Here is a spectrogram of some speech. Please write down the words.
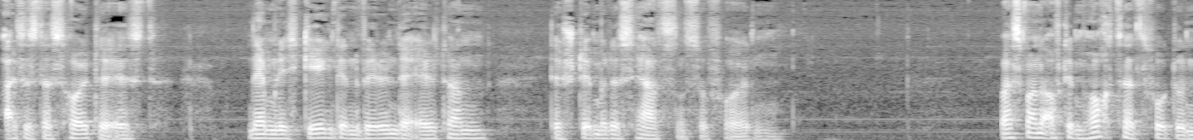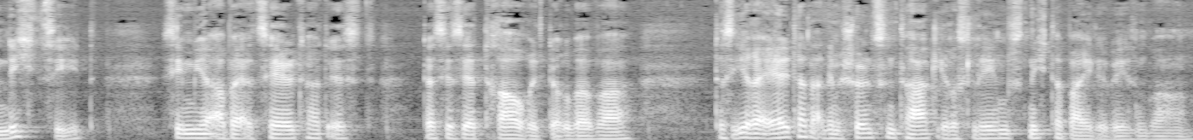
als es das heute ist, nämlich gegen den Willen der Eltern der Stimme des Herzens zu folgen. Was man auf dem Hochzeitsfoto nicht sieht, sie mir aber erzählt hat, ist, dass sie sehr traurig darüber war, dass ihre Eltern an dem schönsten Tag ihres Lebens nicht dabei gewesen waren.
